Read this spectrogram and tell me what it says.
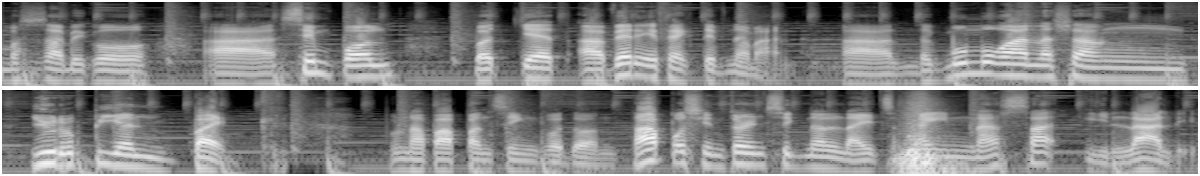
masasabi ko uh, simple but yet uh, very effective naman. Uh, nagmumukha na siyang European bike napapansin ko doon. Tapos yung turn signal lights ay nasa ilalim.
